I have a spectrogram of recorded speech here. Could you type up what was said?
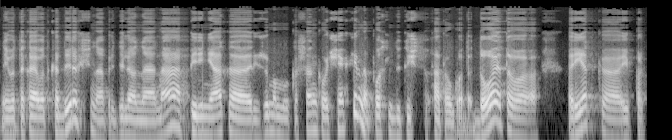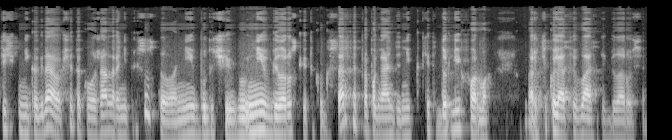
И вот такая вот кадыровщина определенная, она перенята режимом Лукашенко очень активно после 2020 года. До этого редко и практически никогда вообще такого жанра не присутствовало, ни, будучи, ни в белорусской такой государственной пропаганде, ни в каких-то других формах артикуляции власти в Беларуси.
